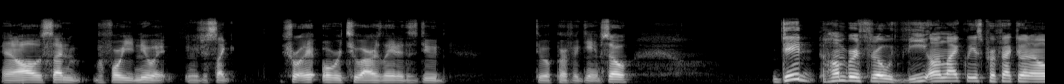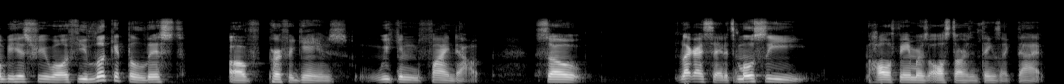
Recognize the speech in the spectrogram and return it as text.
And all of a sudden, before you knew it, it was just like shortly over two hours later, this dude threw a perfect game. So, did Humber throw the unlikeliest perfecto in MLB history? Well, if you look at the list of perfect games, we can find out. So, like I said, it's mostly Hall of Famers, All Stars, and things like that.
